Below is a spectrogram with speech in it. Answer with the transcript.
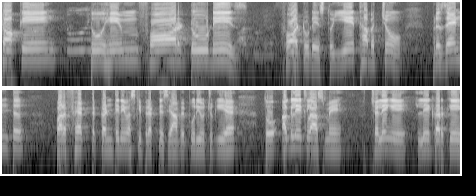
talking to him for two days for two days तो ये था बच्चों प्रेजेंट परफेक्ट कंटिन्यूस की प्रैक्टिस यहाँ पे पूरी हो चुकी है। तो अगले क्लास में चलेंगे ले करके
